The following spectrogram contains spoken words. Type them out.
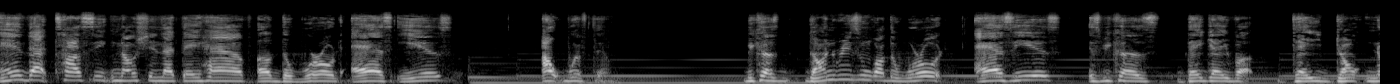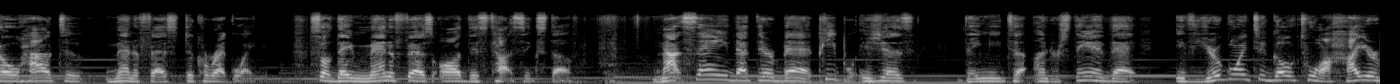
and that toxic notion that they have of the world as is out with them. Because the only reason why the world as is is because they gave up. They don't know how to manifest the correct way. So they manifest all this toxic stuff. Not saying that they're bad people, it's just they need to understand that if you're going to go to a higher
